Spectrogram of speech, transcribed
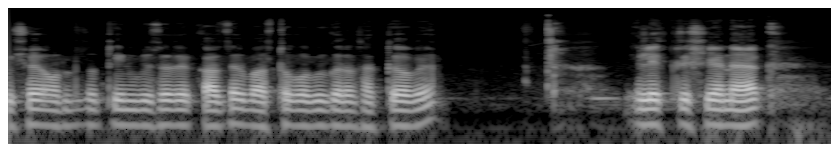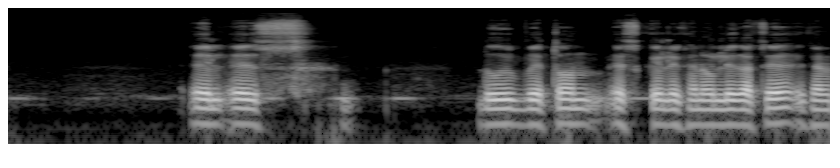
বিষয়ে অন্তত তিন বছরের কাজের বাস্তব অভিজ্ঞতা থাকতে হবে। ইলেকট্রিশিয়ান এক, এল এস দুই বেতন স্কেল এখানে উল্লেখ আছে। এখানে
